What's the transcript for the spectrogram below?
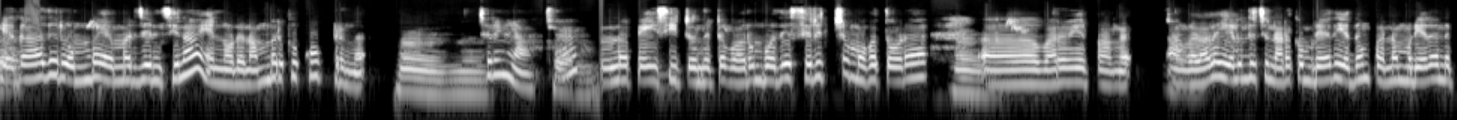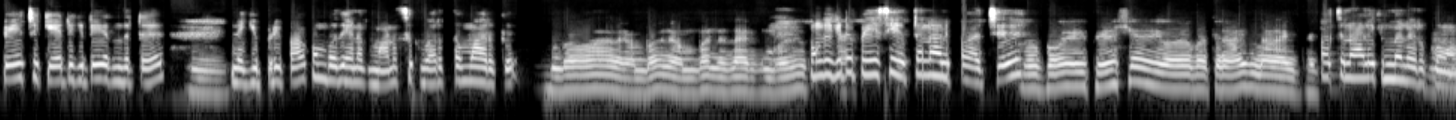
ஏதாவது ரொம்ப எமர்ஜென்சினா என்னோட நம்பருக்கு கூப்பிட்டுருங்க. சரிங்களா? சரி. நல்லா பேசிட்டு இருந்துட்டு வரும்போதே சிரிச்ச முகத்தோட வரவேற்பாங்க. அவங்களால எழுந்திருச்சு நடக்க முடியாது எதுவும் பண்ண முடியாது. அந்த பேச்சு கேட்டுக்கிட்டே இருந்துட்டு. இன்னைக்கு இப்படி பார்க்கும்போது எனக்கு மனசுக்கு வருத்தமா இருக்கு. ரொம்ப ரொம்ப நல்லா இருக்கும்போது உங்ககிட்ட பேசி எத்தனை நாள் இப்ப ஆச்சு? பேசி பத்து நாளைக்கு மேல ஆகிப்போச்சு பத்து நாளைக்கு மேல இருக்கும்.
